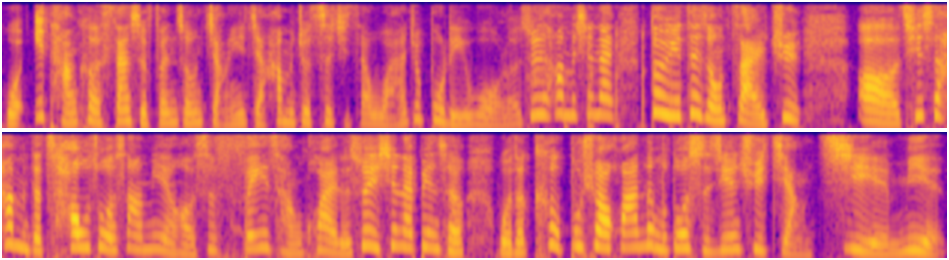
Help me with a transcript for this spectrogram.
我一堂课三十分钟讲一讲，他们就自己在玩，他就不理我了。所以他们现在对于这种载具，呃，其实他们的操作上面哈、哦、是非常快的。所以现在变成我的课不需要花那么多时间去讲界面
